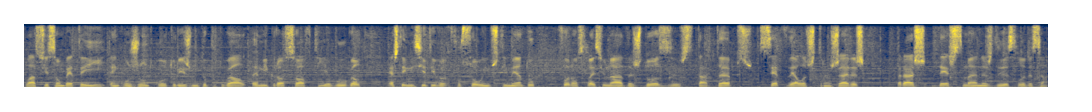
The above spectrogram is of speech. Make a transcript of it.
pela Associação BTI, em conjunto com o Turismo de Portugal, a Microsoft e a Google. Esta iniciativa reforçou o investimento. Foram selecionadas 12 startups, sete delas estrangeiras, para as 10 semanas de aceleração.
